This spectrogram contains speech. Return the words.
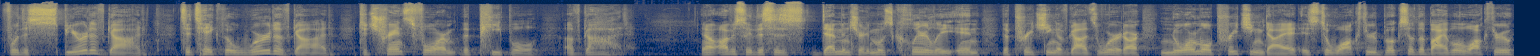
for the Spirit of God to take the Word of God to transform the people of God. Now, obviously, this is demonstrated most clearly in the preaching of God's word. Our normal preaching diet is to walk through books of the Bible, walk through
